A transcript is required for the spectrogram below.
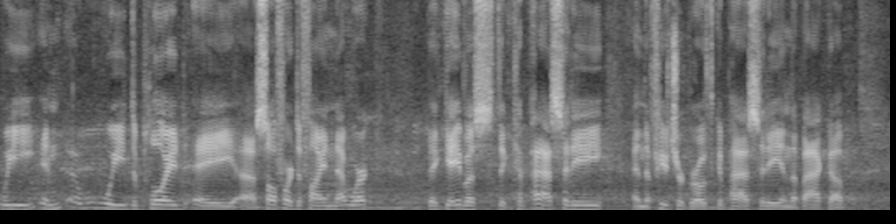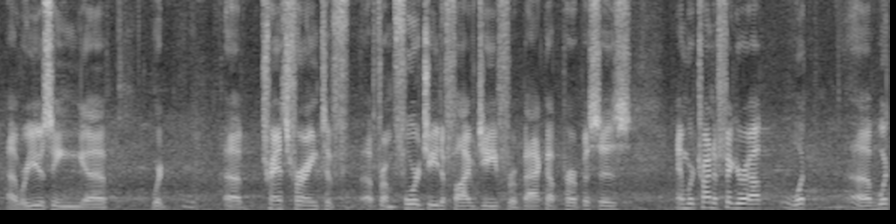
we, in, we deployed a uh, software-defined network that gave us the capacity and the future growth capacity and the backup. Uh, we're using, uh, we're uh, transferring to uh, from 4G to 5G for backup purposes, and we're trying to figure out what, uh, what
